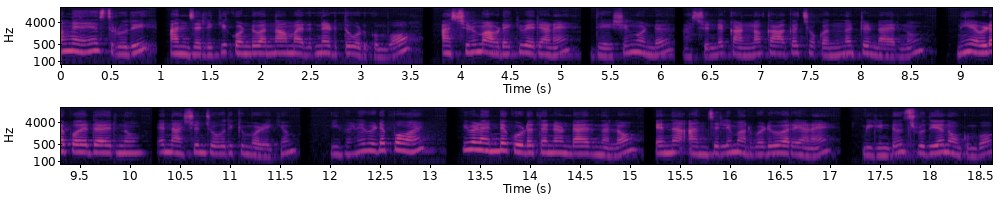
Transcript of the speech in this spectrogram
അങ്ങനെ ശ്രുതി അഞ്ജലിക്ക് കൊണ്ടുവന്ന ആ മരുന്ന് എടുത്തു കൊടുക്കുമ്പോൾ അശ്വിനും അവിടേക്ക് വരികയാണേ. ദേഷ്യം കൊണ്ട് അശ്വിന്റെ കണ്ണൊക്കെ ആകെ ചുവന്നിട്ടുണ്ടായിരുന്നു. നീ എവിടെ പോയതായിരുന്നു? എന്ന് അശ്വിൻ ചോദിക്കുമ്പോഴേക്കും ഇവളെവിടെ പോവാൻ? ഇവൾ എന്റെ കൂടെ തന്നെ ഉണ്ടായിരുന്നല്ലോ? എന്ന് അഞ്ജലി മറുപടി പറയണേ. വീണ്ടും ശ്രുതിയെ നോക്കുമ്പോൾ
